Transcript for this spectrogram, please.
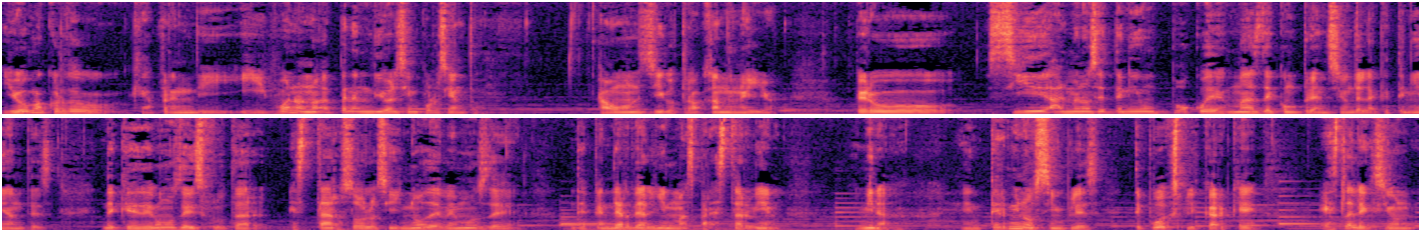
Yo me acuerdo que aprendí, y bueno, no he aprendido al 100%, aún sigo trabajando en ello, pero sí al menos he tenido un poco más de comprensión de la que tenía antes, de que debemos de disfrutar estar solos y no debemos de depender de alguien más para estar bien. Mira, en términos simples, te puedo explicar que esta lección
